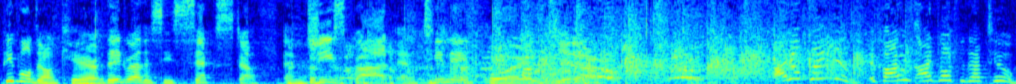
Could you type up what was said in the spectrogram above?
People don't care. They'd rather see sex stuff and G spot and teenage boys and, you know. I don't blame you. If I was, I'd vote for that too.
